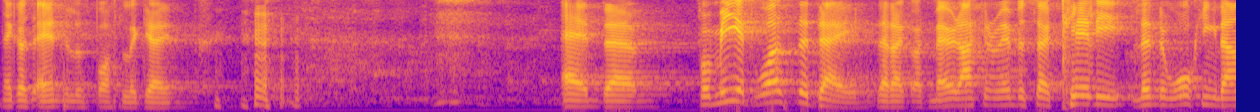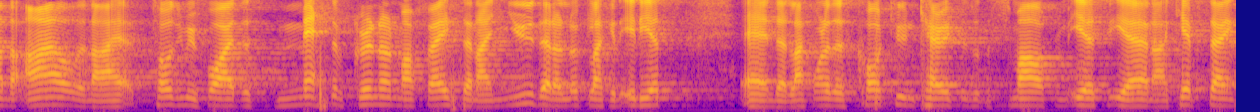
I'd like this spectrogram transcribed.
There goes Angela's bottle again. And um, for me, it was the day that I got married. I can remember so clearly Linda walking down the aisle, and I had told you before I had this massive grin on my face, and I knew that I looked like an idiot and uh, like one of those cartoon characters with a smile from ear to ear. And I kept saying,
